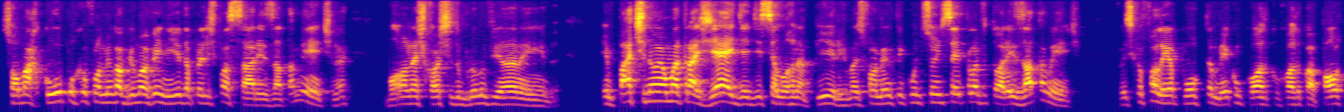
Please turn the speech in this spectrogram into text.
Só marcou porque o Flamengo abriu uma avenida para eles passarem. Exatamente, né? Bola nas costas do Bruno Viana ainda. Empate não é uma tragédia, disse a Lorna Pires, mas o Flamengo tem condições de sair pela vitória. Exatamente. Foi isso que eu falei há pouco também, concordo, concordo com a Paula.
